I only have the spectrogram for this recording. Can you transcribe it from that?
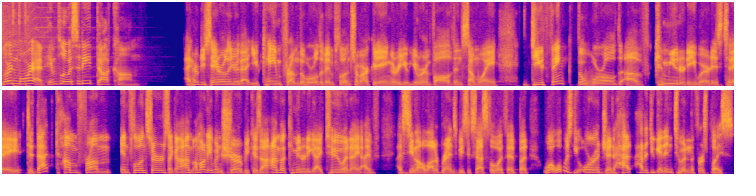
Learn more at influicity.com. I heard you say earlier that you came from the world of influencer marketing or you, you were involved in some way. Do you think the world of community where it is today, did that come from influencers? Like I'm, I'm not even sure because I'm a community guy too. And I, have I've seen a lot of brands be successful with it. But what, what was the origin? How, how did you get into it in the first place?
